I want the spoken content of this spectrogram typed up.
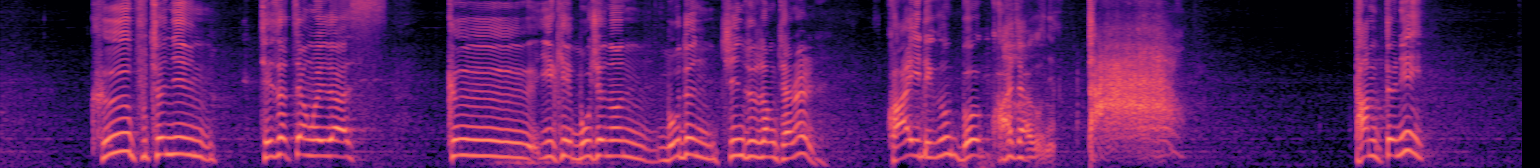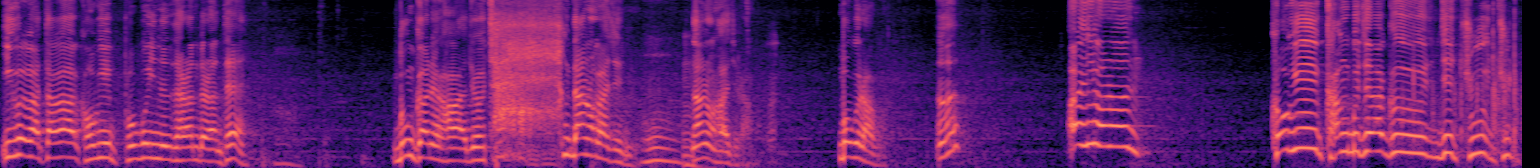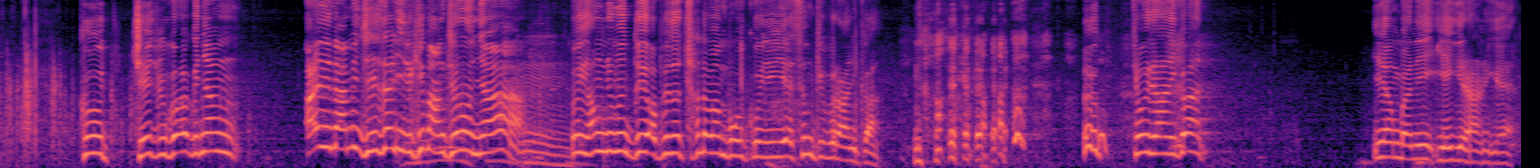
그 부처님 제사장 위에다 그 이렇게 모셔놓은 모든 진수성찬을 과일이고 뭐 과자고 그냥 다 담더니 이걸 갖다가 거기 보고 있는 사람들한테 문간에 가가지고 쫙 나눠 가지 나눠 가지라고. 먹으라고. 어? 아 이거는 거기 강부자 그 이제 주 주 그 제주가 그냥 아니 남이 재산이 이렇게 망쳐놓냐 그 형님은 또 옆에서 쳐다만 보고 있고 얘 성격을 아니까 그 저기서 하니까 이 양반이 얘기를 하는 게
